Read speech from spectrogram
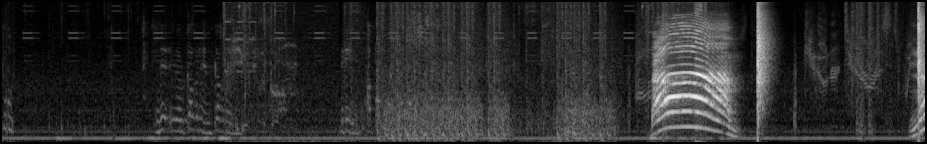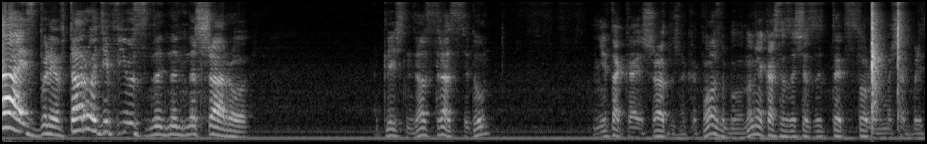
Push. The, uh, cover him, cover him. Green, up, up, up. Nice one. Бам! Nice, блин, второй defuse на, на- на шару. Отлично, 20 раз иду. Не так, конечно, радужно, как можно было. Но мне кажется, за сейчас за эту сторону мы сейчас, блядь,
